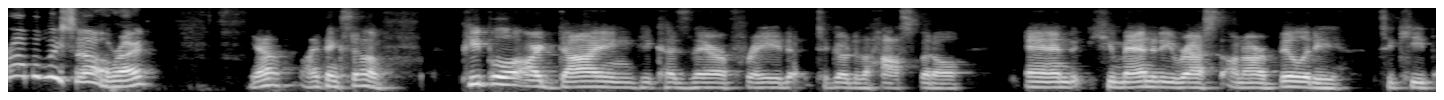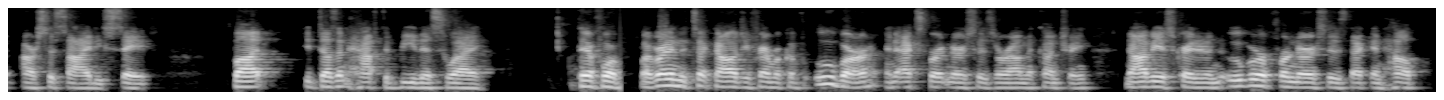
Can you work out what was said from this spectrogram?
Probably so, right? Yeah, I think so. People are dying because they're afraid to go to the hospital, and humanity rests on our ability to keep our society safe. But it doesn't have to be this way. Therefore, by running the technology framework of Uber and expert nurses around the country, Navi has created an Uber for nurses that can help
